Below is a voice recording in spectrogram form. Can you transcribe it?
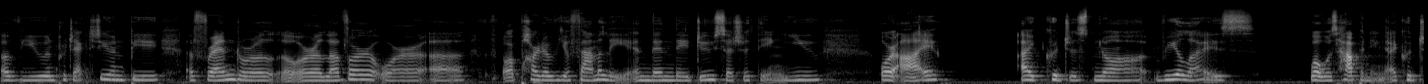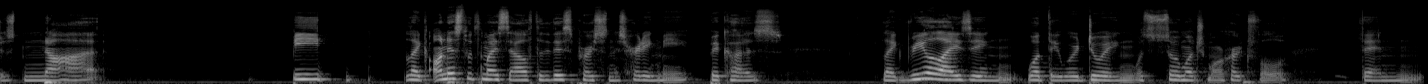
of you and protect you and be a friend or a, or a lover or a, or part of your family and then they do such a thing you or I I could just not realize what was happening. I could just not be like honest with myself that this person is hurting me because like realizing what they were doing was so much more hurtful than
